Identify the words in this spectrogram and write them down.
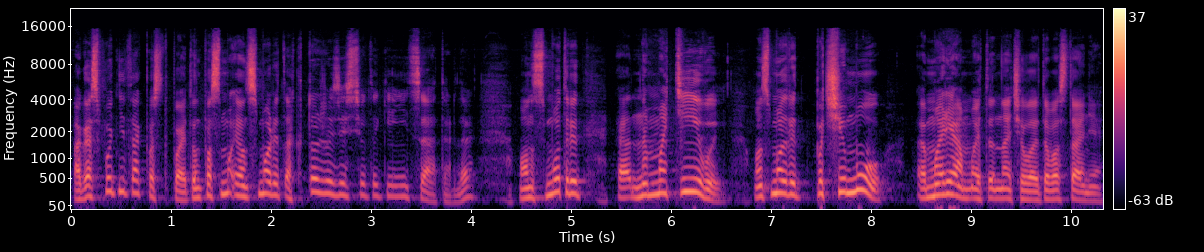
А Господь не так поступает. Он, посмо... он смотрит, а кто же здесь все-таки инициатор? Да? Он смотрит э, на мотивы. Он смотрит, почему э, морям это начало это восстание.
